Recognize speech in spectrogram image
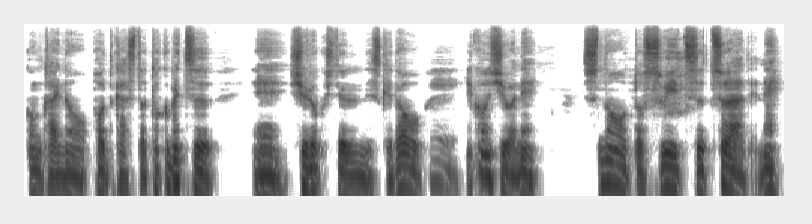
今回のポッドキャスト特別、えー収録してるんですけど、うん今週はね、スノーとスイーツツアーでね、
